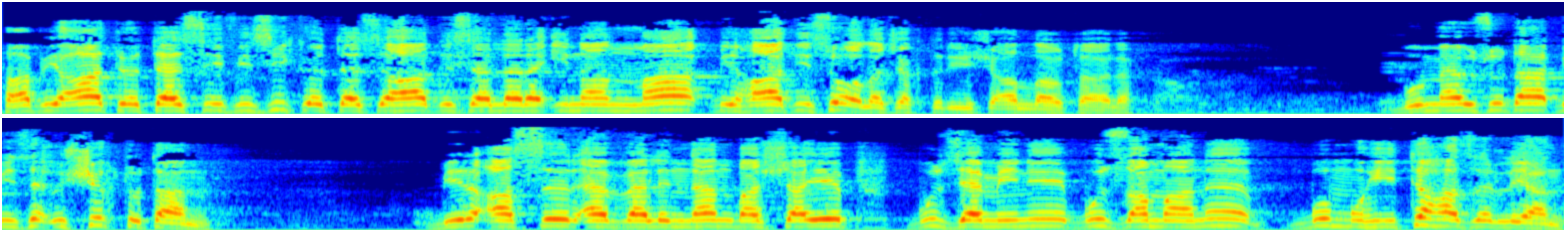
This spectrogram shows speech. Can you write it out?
tabiat ötesi, fizik ötesi hadiselere inanma bir hadise olacaktır inşallah. Bu mevzuda bize ışık tutan, bir asır evvelinden başlayıp bu zemini, bu zamanı, bu muhiti hazırlayan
